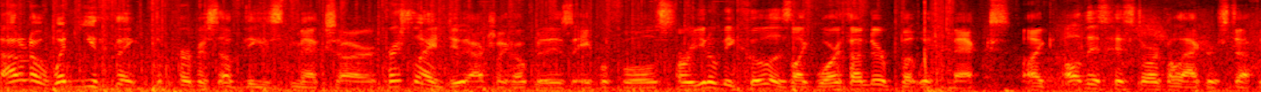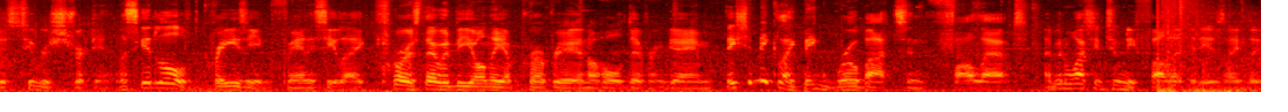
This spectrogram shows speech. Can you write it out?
I don't know. What do you think the purpose of these mechs are? Personally, I do actually hope it is April Fool's. Or you know, be cool is like War Thunder, but with mechs. Like all this historical actor stuff is too Let's get a little crazy and fantasy-like. Of course, that would be only appropriate in a whole different game. They should make like big robots in Fallout. I've been watching too many Fallout videos lately.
